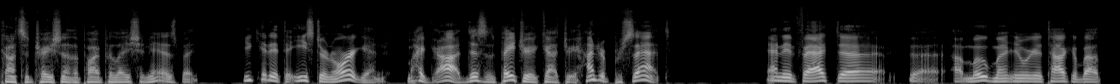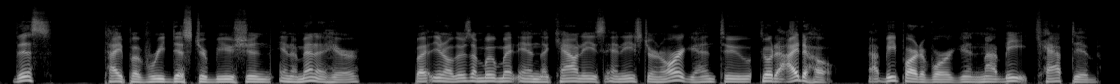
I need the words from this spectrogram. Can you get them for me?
concentration of the population is. But you get into Eastern Oregon, my God, this is Patriot country, 100%. And in fact, uh, uh, a movement, and we're going to talk about this type of redistribution in a minute here. But, you know, there's a movement in the counties in Eastern Oregon to go to Idaho, not be part of Oregon, not be captive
